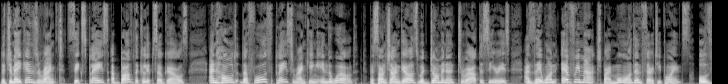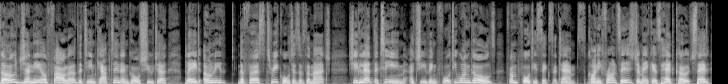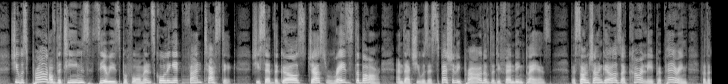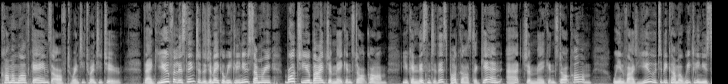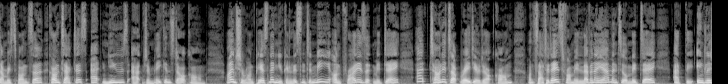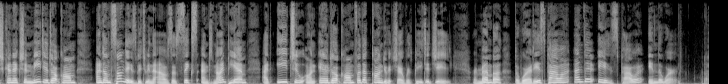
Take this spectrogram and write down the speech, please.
The Jamaicans ranked sixth place above the Calypso Girls and hold the fourth place ranking in the world. The Sunshine Girls were dominant throughout the series as they won every match by more than 30 points. Although Jhaniele Fowler, the team captain and goal shooter, played only the first three quarters of the match, she led the team, achieving 41 goals from 46 attempts. Connie Francis, Jamaica's head coach, said she was proud of the team's series performance, calling it fantastic. She said the girls just raised the bar and that she was especially proud of the defending players. The Sunshine Girls are currently preparing for the Commonwealth Games of 2022. Thank you for listening to the Jamaica Weekly News Summary brought to you by Jamaicans.com. You can listen to this podcast again at Jamaicans.com. We invite you to become a weekly News Summary sponsor. Contact us at news at jamaicans.com. I'm Sharon Pearson, and you can listen to me on Fridays at midday at turnitupradio.com, on Saturdays from 11am until midday at the EnglishConnectionMedia.com, and on Sundays between the hours of 6 and 9 pm at e2onair.com for the Conduit Show with Peter G. Remember, the word is power, and there is power in the word.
